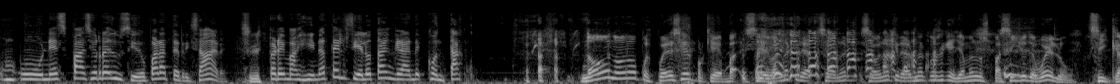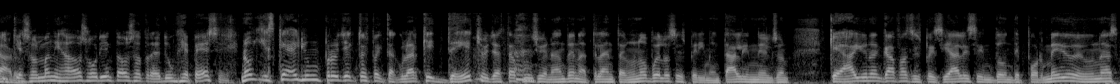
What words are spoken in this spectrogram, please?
un, un espacio reducido para aterrizar. Sí. Pero imagínate el cielo tan grande con taco. No, no, no, pues puede ser, porque va- se, van a crear, se, van a, se van a crear una cosa que llaman los pasillos de vuelo. Sí, claro. Y que son manejados o orientados a través de un GPS. No, y es que hay un proyecto espectacular que de hecho ya está funcionando en Atlanta, en unos vuelos experimentales, Nelson, que hay unas gafas especiales en donde por medio de unas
